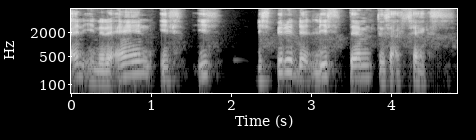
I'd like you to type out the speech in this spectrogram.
and in the end, it's, it's the spirit that leads them to success.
